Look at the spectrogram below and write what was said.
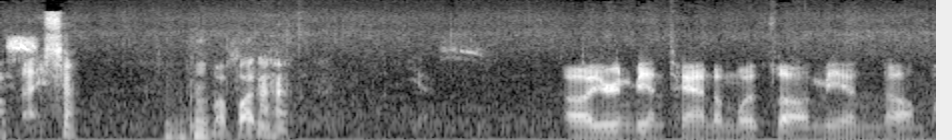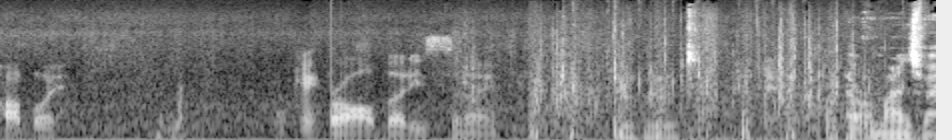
Nice. Nice. My buddy. Uh, you're gonna be in tandem with uh, me and um, Potboy. Okay. We're all buddies tonight. Mm-hmm. That reminds me.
